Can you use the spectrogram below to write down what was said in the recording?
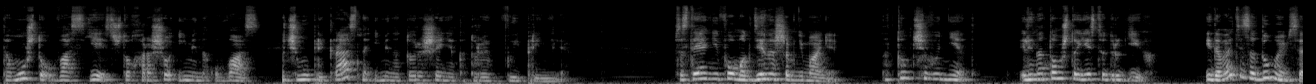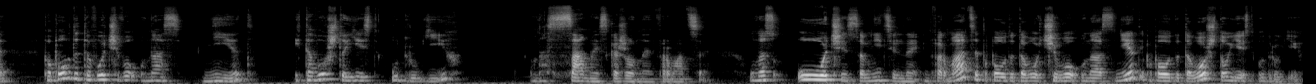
тому, что у вас есть, что хорошо именно у вас, почему прекрасно именно то решение, которое вы приняли. В состоянии фома где наше внимание? На том, чего нет, или на том, что есть у других. И давайте задумаемся по поводу того, чего у нас нет, и того, что есть у других, у нас самая искаженная информация. У нас очень сомнительная информация по поводу того, чего у нас нет, и по поводу того, что есть у других.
